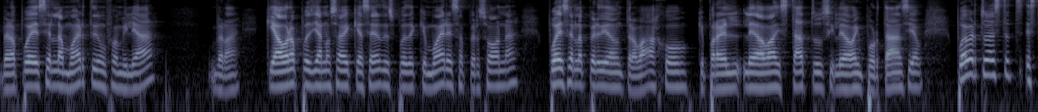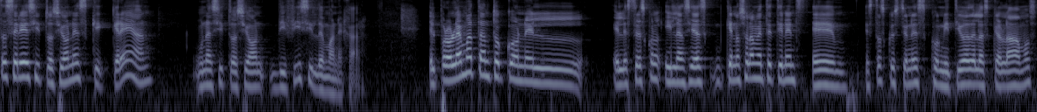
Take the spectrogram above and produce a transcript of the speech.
¿verdad? Puede ser la muerte de un familiar, ¿verdad? que ahora pues ya no sabe qué hacer después de que muere esa persona. Puede ser la pérdida de un trabajo, que para él le daba estatus y le daba importancia. Puede haber toda esta, esta, serie de situaciones que crean una situación difícil de manejar. El problema tanto con el, el estrés y la ansiedad es que no solamente tienen eh, estas cuestiones cognitivas de las que hablábamos,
